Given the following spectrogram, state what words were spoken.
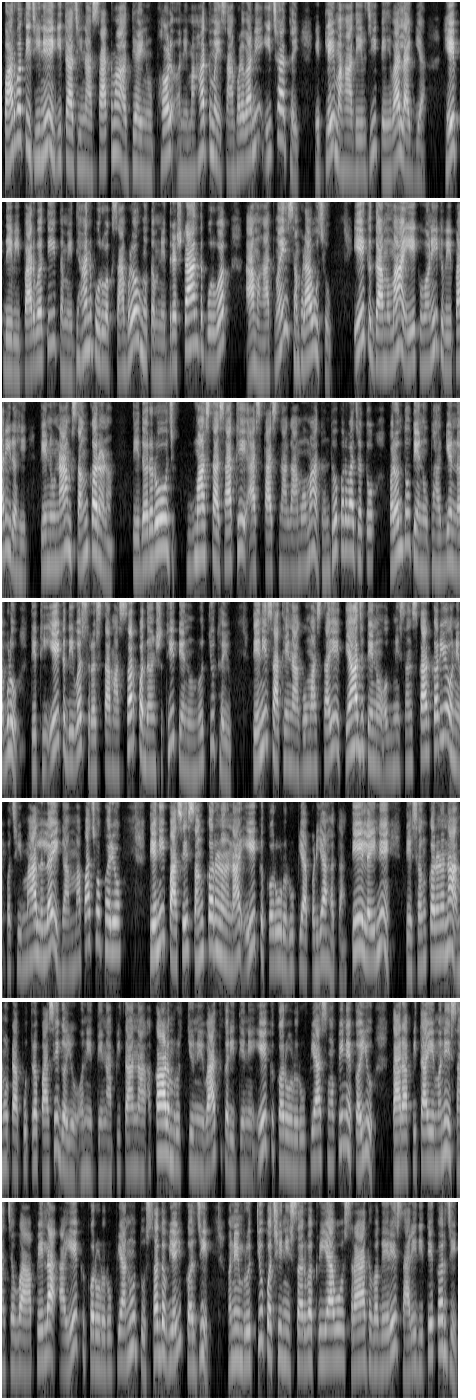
પાર્વતીજીને ગીતાજીના સાતમા અધ્યાયનું ફળ અને મહાત્મય સાંભળવાની ઈચ્છા થઈ એટલે મહાદેવજી કહેવા લાગ્યા, હે દેવી પાર્વતી, તમે ધ્યાનપૂર્વક સાંભળો, હું તમને દ્રષ્ટાંતપૂર્વક આ મહાત્મય સંભળાવું છું. એક ગામમાં એક વણિક વેપારી રહે, તેનું નામ શંકરણ તે દરરોજ ગુમાસ્તા સાથે આસપાસના ગામોમાં ધંધો કરવા જતો, પરંતુ તેનું ભાગ્ય નબળું. તેથી એક દિવસ રસ્તામાં સર્પદંશથી તેનું મૃત્યુ થયું. તેની સાથેના ગુમાસ્તાએ ત્યાં જ તેનો અગ્નિ સંસ્કાર કર્યો અને પછી માલ લઈ ગામમાં પાછો ફર્યો. તેની પાસે શંકરણના એક કરોડ રૂપિયા પડ્યા હતા. તે લઈને તે શંકરણના મોટા પુત્ર પાસે ગયો અને તેના પિતાના અકાળ મૃત્યુની વાત કરી તેને એક કરોડ રૂપિયા સોંપીને કહ્યું, તારા પિતાએ મને સાચવવા આપેલા આ એક કરોડ રૂપિયાનું તું સદવ્યય કરજે અને મૃત્યુ પછીની સર્વ ક્રિયાઓ શ્રાદ્ધ વગેરે સારી રીતે કરજે.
